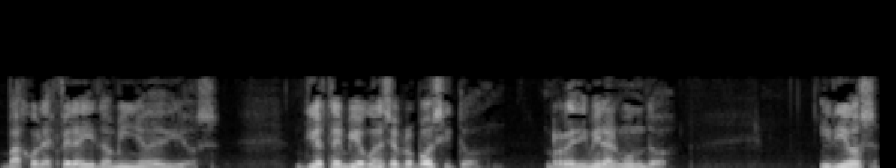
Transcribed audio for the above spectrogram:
bajo la esfera y el dominio de Dios. Dios te envió con ese propósito, redimir al mundo. Y Dios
